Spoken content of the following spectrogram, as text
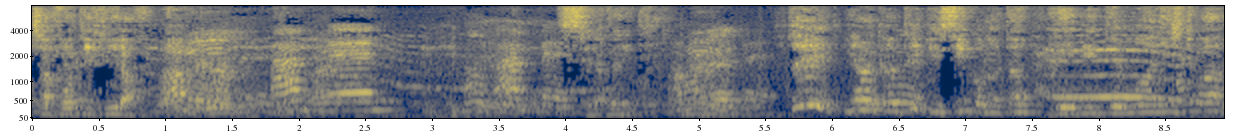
Ça fortifie la foi. Amen. Amen. C'est la vérité. Amen. Il y a un cantique ici qu'on entend. Réditez-moi l'histoire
